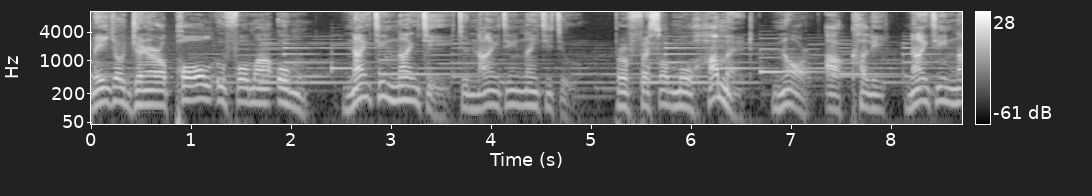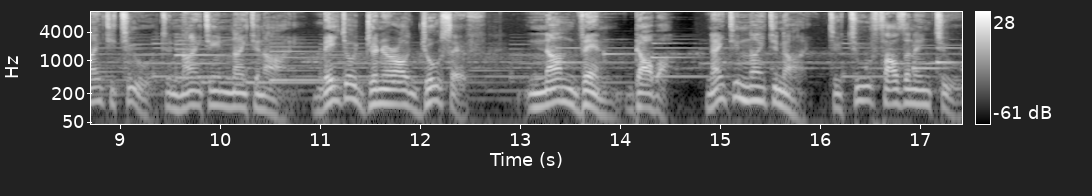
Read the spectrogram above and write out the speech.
Major General Paul Ufoma Omu, 1990 to 1992. Professor Mohammed Nur Alkali, 1992 to 1999. Major General Joseph Nanven Garba, 1999 to 2002.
